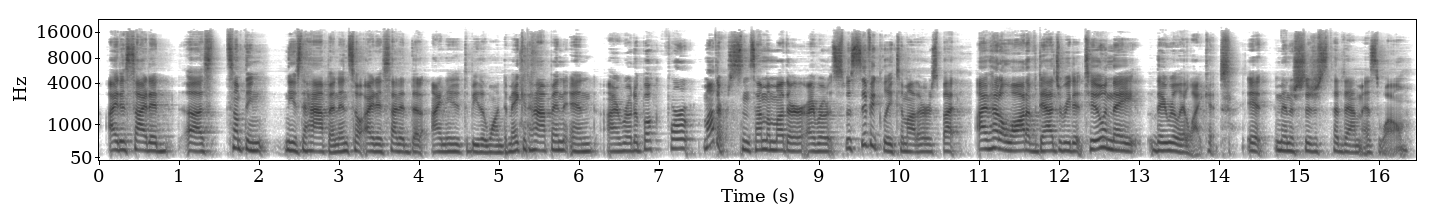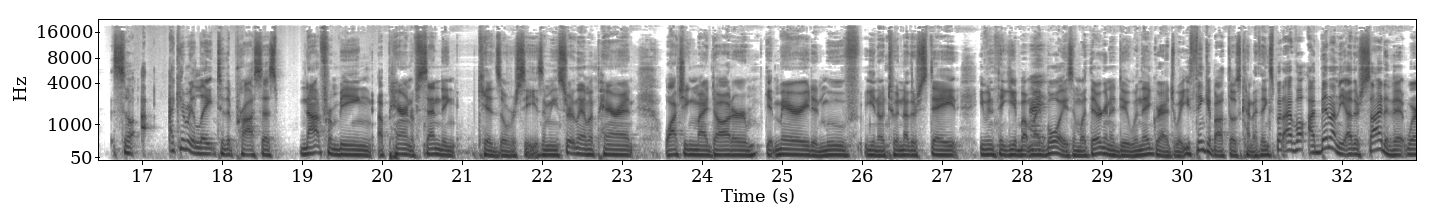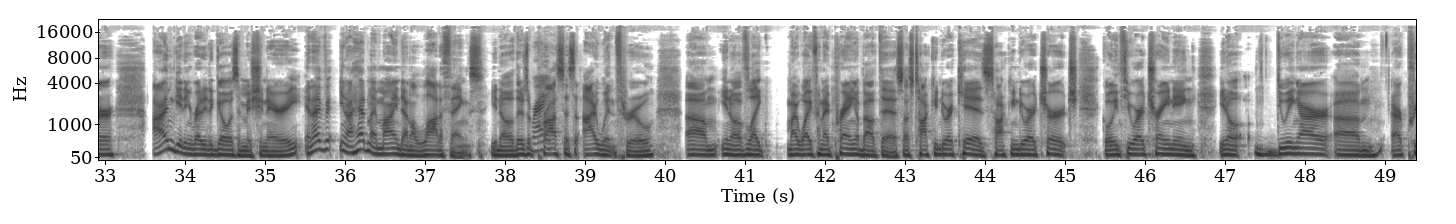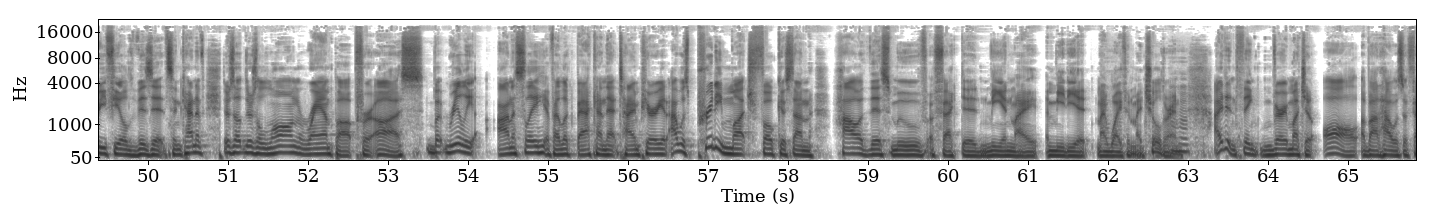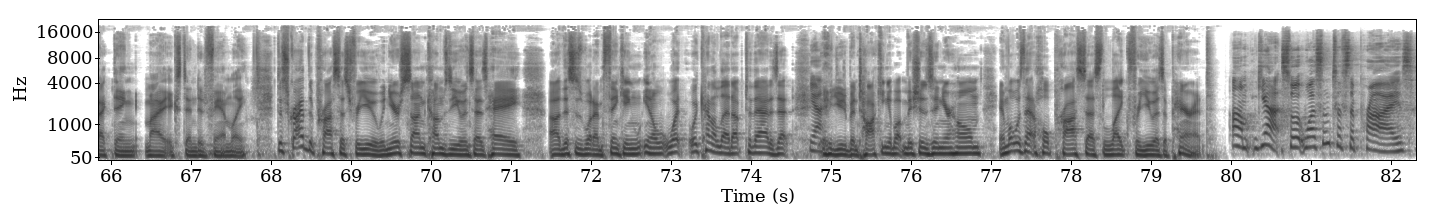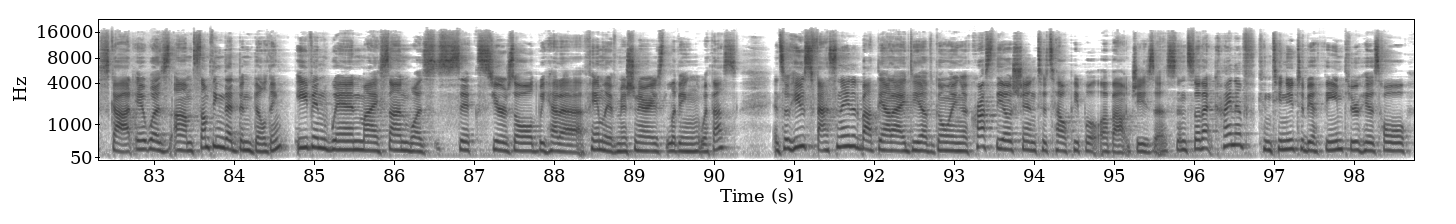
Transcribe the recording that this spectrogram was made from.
I decided uh, something needs to happen. And so I decided that I needed to be the one to make it happen. And I wrote a book for mothers. Since I'm a mother, I wrote it specifically to mothers, but I've had a lot of dads read it too, and they they really like it. It ministers to them as well. So I can relate to the process not from being a parent of sending kids overseas. I mean, certainly I'm a parent watching my daughter get married and move, you know, to another state, even thinking about right. my boys and what they're going to do when they graduate. You think about those kind of things. But I've I've been on the other side of it where I'm getting ready to go as a missionary and I've you know, I had my mind on a lot of things. You know, there's a right. process that I went through um, you know, of like my wife and I praying about this, us talking to our kids, talking to our church, going through our training, you know, doing our um, our pre-field visits, and kind of there's a there's a long ramp up for us. But really, honestly, if I look back on that time period, I was pretty much focused on how this move affected me and my immediate, my wife and my children. Mm-hmm. I didn't think very much at all about how it was affecting my extended family. Describe the process for you when your son comes to you and says, "Hey, uh, this is what I'm thinking." You know, what what kind of led up to that? Is that yeah. you'd been talking about missions in your home, and what was that whole process like for you as a parent? Um, yeah, so it wasn't a surprise, Scott. It was um, something that had been building. Even when my son was six years old, we had a family of missionaries living with us. And so he was fascinated about the idea of going across the ocean to tell people about Jesus. And so that kind of continued to be a theme through his whole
